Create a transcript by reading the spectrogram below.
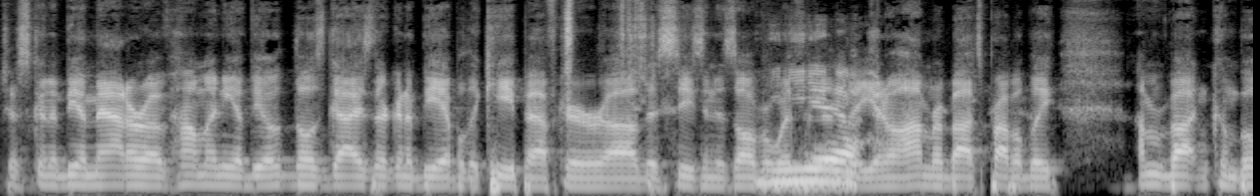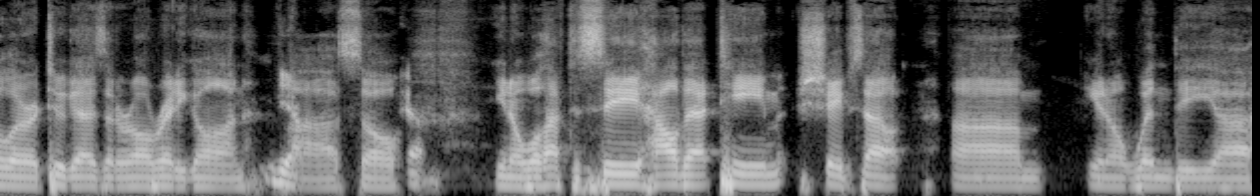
Just going to be a matter of how many of the, those guys they're going to be able to keep after uh, the season is over with. Yeah. And, you know, Amrabat's probably Amrabat and Kumbula are two guys that are already gone. Yeah. Uh, so, yeah. you know, we'll have to see how that team shapes out. Um, you know, when the uh,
